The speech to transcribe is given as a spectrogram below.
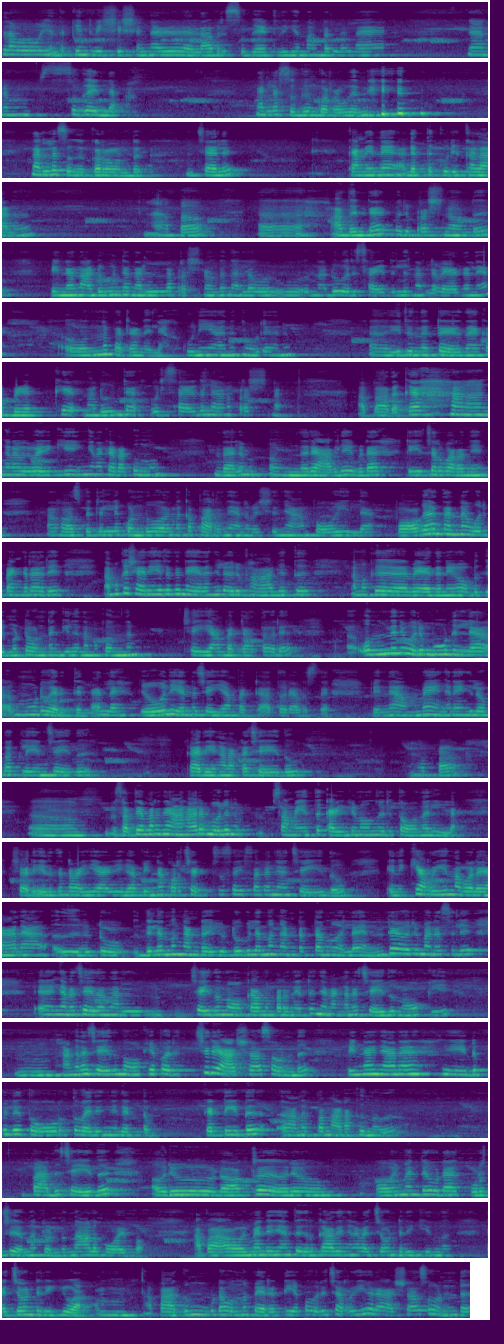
Hello എന്തൊക്കെയുണ്ട് വിശേഷങ്ങൾ? എല്ലാവരും സുഖമായിട്ടിരിക്കുന്നുണ്ടല്ലോ ഞാനും സുഖമില്ല. നല്ല സുഖം കുറവ് തന്നെ. നല്ല സുഖക്കുറവുണ്ട്. എന്നുവെച്ചാൽ കണ്ണിന് അകത്ത് കുരുക്കളാണ്. അപ്പോൾ അതിന്റെ ഒരു പ്രശ്നമുണ്ട്. പിന്നെ നടുവിന്റെ നല്ല പ്രശ്നമുണ്ട്. നല്ല നടു ഒരു സൈഡിൽ നല്ല വേദന ഒന്നും പറ്റണില്ല കുനിയാനും നൂരാനും ഇരുന്നിട്ട് എഴുന്നേൽക്കുമ്പോഴൊക്കെ നടുവിന്റെ ഒരു സൈഡിലാണ് പ്രശ്നം. അപ്പോൾ അതൊക്കെ അങ്ങനെ ഒരു വഴിക്ക് ഇങ്ങനെ കിടക്കുന്നു. എന്തായാലും ഇന്ന് രാവിലെ ഇവിടെ ടീച്ചർ പറഞ്ഞ് ഹോസ്പിറ്റലിൽ കൊണ്ടുപോകാമെന്നൊക്കെ പറഞ്ഞാണ്. പക്ഷെ ഞാൻ പോയില്ല. പോകാൻ തന്നെ ഒരു ഭയങ്കര ഒരു നമുക്ക് ശരീരത്തിന്റെ ഏതെങ്കിലും ഒരു ഭാഗത്ത് നമുക്ക് വേദനയോ ബുദ്ധിമുട്ടോ ഉണ്ടെങ്കിൽ നമുക്കൊന്നും ചെയ്യാൻ പറ്റാത്ത ഒരു ഒന്നിനും ഒരു മൂഡില്ല മൂഡ് വരത്തില്ല അല്ലേ? ജോലി തന്നെ ചെയ്യാൻ പറ്റാത്തൊരവസ്ഥ. പിന്നെ അമ്മ എങ്ങനെയെങ്കിലുമൊക്കെ ക്ലീൻ ചെയ്ത് കാര്യങ്ങളൊക്കെ ചെയ്തു. അപ്പം സത്യം പറഞ്ഞ ആഹാരം പോലും സമയത്ത് കഴിക്കണമെന്നൊരു തോന്നലില്ല. ശരീരത്തിന്റെ വയ്യാഴിക പിന്നെ കുറച്ച് എക്സസൈസൊക്കെ ഞാൻ ചെയ്തു. എനിക്കറിയുന്ന പോലെ ഞാൻ ഇതിലൊന്നും കണ്ട് യൂട്യൂബിലൊന്നും കണ്ടിട്ടൊന്നുമല്ല. എന്റെ ഒരു മനസ്സിൽ ഇങ്ങനെ ചെയ്ത നല്ല ചെയ്ത് നോക്കാമെന്നും പറഞ്ഞിട്ട് ഞാൻ അങ്ങനെ ചെയ്ത് നോക്കി. അങ്ങനെ ചെയ്ത് നോക്കിയപ്പോൾ ഒരിച്ചിരി ആശ്വാസമുണ്ട്. പിന്നെ ഞാൻ ഈ ഇടുപ്പിൽ തോർത്ത് വരിഞ്ഞ് കെട്ടും. കെട്ടിയിട്ട് ആണ് ഇപ്പം നടക്കുന്നത്. അപ്പം അത് ചെയ്ത് ഒരു ഡോക്ടർ ഒരു ഓയിൻമെന്റ് കൂടെ കുറിച്ച് തന്നിട്ടുണ്ട് നാൾ പോയപ്പോൾ അപ്പോൾ ആ ഓയിൻമെന്റ് ഞാൻ തീർക്കാതെ ഇങ്ങനെ വെച്ചുകൊണ്ടിരിക്കുന്നു വെച്ചുകൊണ്ടിരിക്കുക അപ്പോൾ അതും കൂടെ ഒന്ന് പുരട്ടിയപ്പോൾ ഒരു ചെറിയൊരു ആശ്വാസം ഉണ്ട്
